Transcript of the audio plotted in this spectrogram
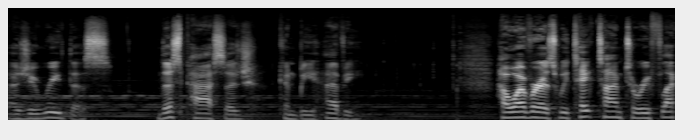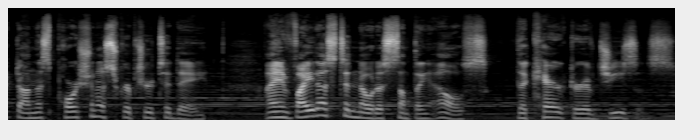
as you read this? This passage can be heavy. However, as we take time to reflect on this portion of Scripture today, I invite us to notice something else the character of Jesus.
